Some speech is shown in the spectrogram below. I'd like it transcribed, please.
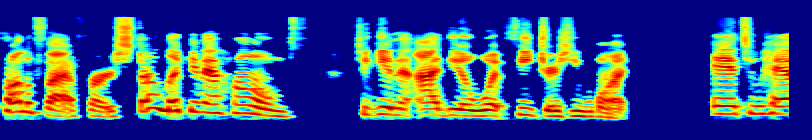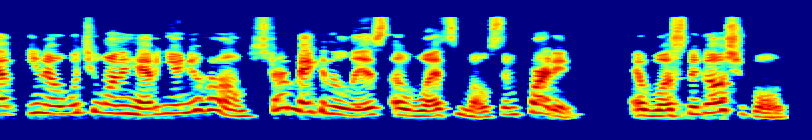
qualified first. Start looking at homes to get an idea of what features you want and to have, you know, what you want to have in your new home. Start making a list of what's most important and what's negotiable.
